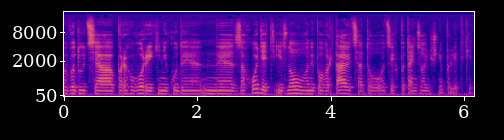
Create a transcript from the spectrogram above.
ведуться переговори, які нікуди не заходять, і знову вони повертаються до цих питань зовнішньої політики.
